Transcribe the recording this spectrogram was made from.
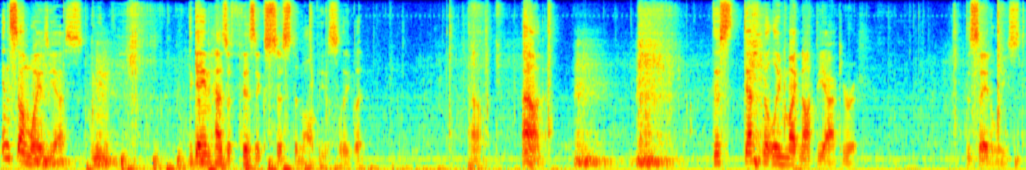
In some ways, yes. I mean, the game has a physics system, obviously, but I don't know. This definitely might not be accurate, to say the least.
